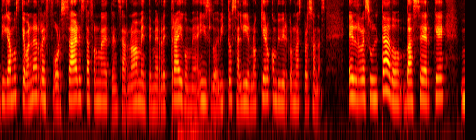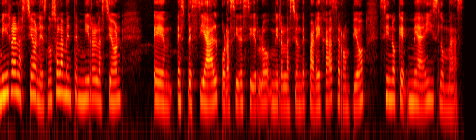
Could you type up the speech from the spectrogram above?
digamos que van a reforzar esta forma de pensar. Nuevamente, me retraigo, me aíslo, evito salir, no quiero convivir con más personas. El resultado va a ser que mis relaciones, no solamente mi relación em, especial, por así decirlo, mi relación de pareja se rompió, sino que me aíslo más.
